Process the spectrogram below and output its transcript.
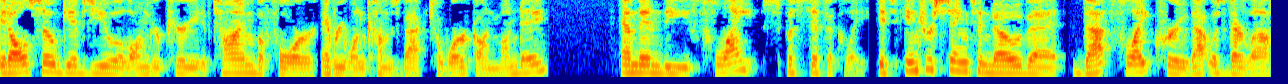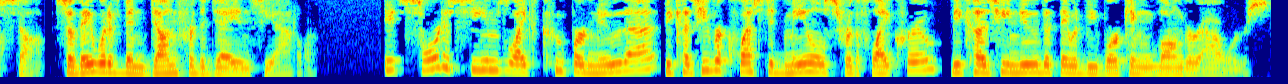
It also gives you a longer period of time before everyone comes back to work on Monday. And then the flight specifically. It's interesting to know that that flight crew, that was their last stop. So they would have been done for the day in Seattle. It sort of seems like Cooper knew that because he requested meals for the flight crew because he knew that they would be working longer hours.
